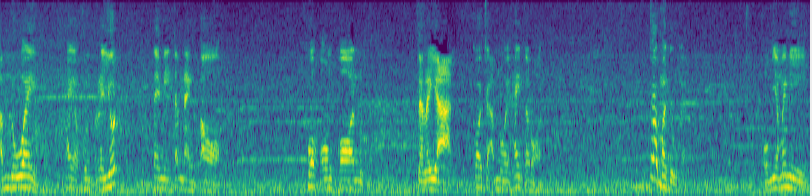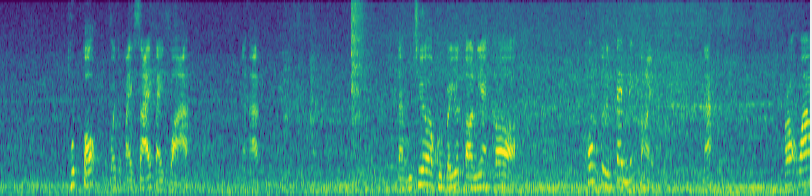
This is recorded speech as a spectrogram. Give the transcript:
อำนวยให้กับคุณประยุทธ์ได้มีตำแหน่งต่อ พวกองค์กรแต่ละอย่างก็จะอำนวยให้ตลอด ก็มาดูกัน ผมยังไม่มีทุบโต๊ะว่าจะไปซ้ายไปขวานะครับ แต่ผมเชื่อว่าคุณประยุทธ์ตอนนี้ก็คงตื่นเต้นนิดหน่อยนะ เพราะว่า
